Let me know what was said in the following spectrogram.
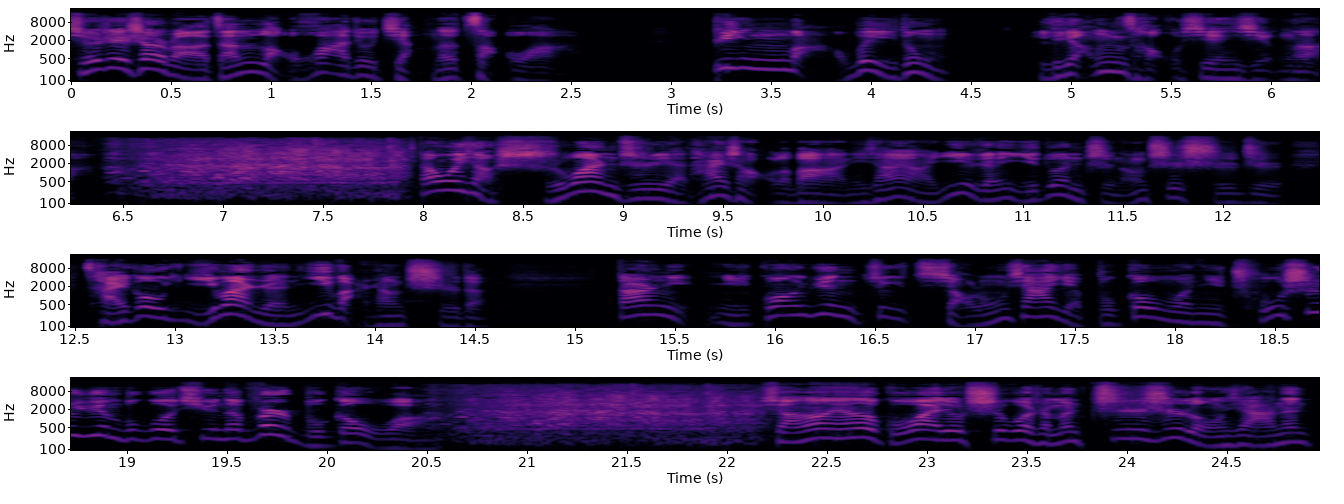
其实这事儿吧，咱老话就讲的早啊，兵马未动，粮草先行啊。但我想，十万只也太少了吧？你想想，一人一顿只能吃十只，采购一万人一晚上吃的。当然，你你光运这个小龙虾也不够啊，你厨师运不过去，那味儿不够啊。想当年在国外就吃过什么芝士龙虾，那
